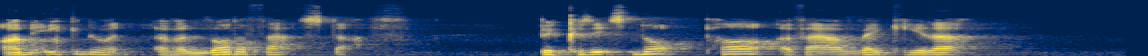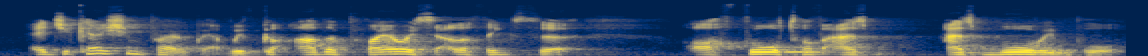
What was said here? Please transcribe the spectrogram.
I'm ignorant of a lot of that stuff because it's not part of our regular education program. We've got other priorities, other things that are thought of as, as more important.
